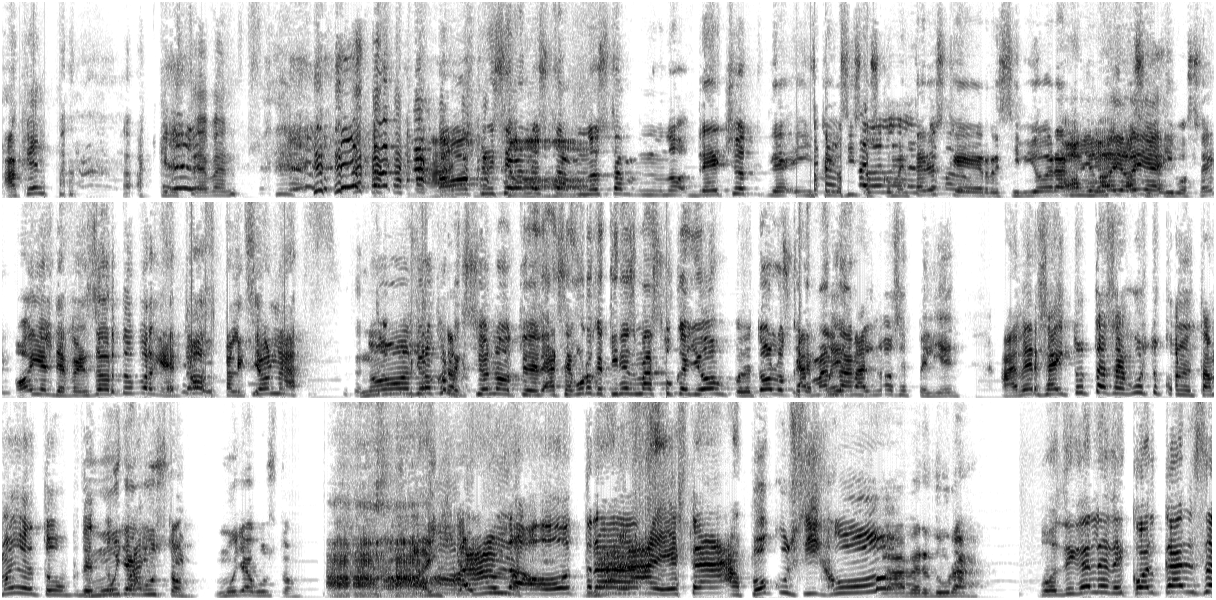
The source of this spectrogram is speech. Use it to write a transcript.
¿A quién? a Chris Evans. No, Chris Evans no está, no está, no, de hecho, de- los, los comentarios que recibió eran Oye, muy oye, oye. positivos, ¿eh? Oye, el defensor tú, porque todos coleccionas. No, yo no colecciono, te aseguro que tienes más tú que yo, pues de todos los que Ya, te pues, mandan. No se peleen. A ver, Sai, ¿tú estás a gusto con el tamaño de tu... De tu muy a gusto, muy a gusto. Ay, Ay, la otra. Esta, ¿a poco, hijo? La verdura. Pues dígale de cuál calza.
